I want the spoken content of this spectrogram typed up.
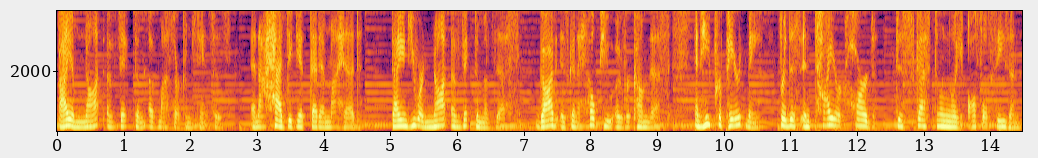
I am not a victim of my circumstances. And I had to get that in my head. Diane, you are not a victim of this. God is going to help you overcome this. And He prepared me for this entire hard, disgustingly awful season.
